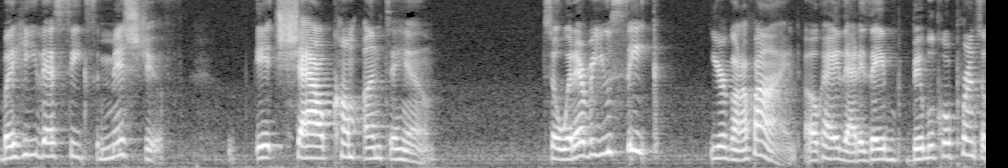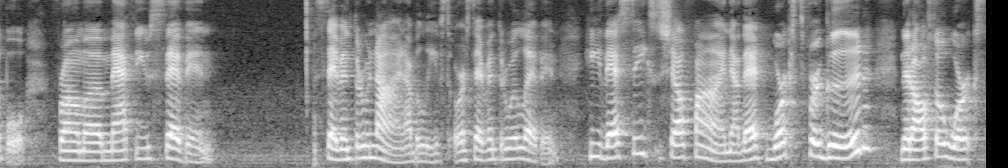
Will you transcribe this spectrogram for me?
But he that seeks mischief, it shall come unto him. So whatever you seek, you're going to find. Okay? That is a biblical principle from uh, Matthew 7 7 through 9, I believe, or 7 through 11. He that seeks shall find. Now that works for good, that also works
